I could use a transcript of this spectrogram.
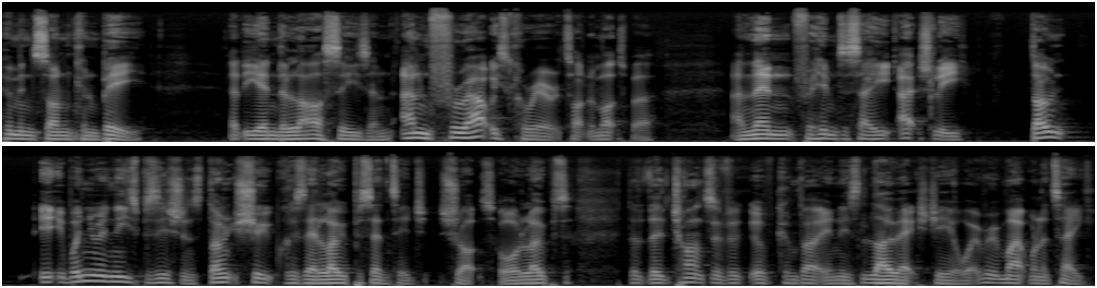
Heung-min Son can be at the end of last season and throughout his career at Tottenham Hotspur, and then for him to say, actually, don't i when you're in these positions, don't shoot because they're low percentage shots or low. The, the chance of, of converting is low xG or whatever it might want to take,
